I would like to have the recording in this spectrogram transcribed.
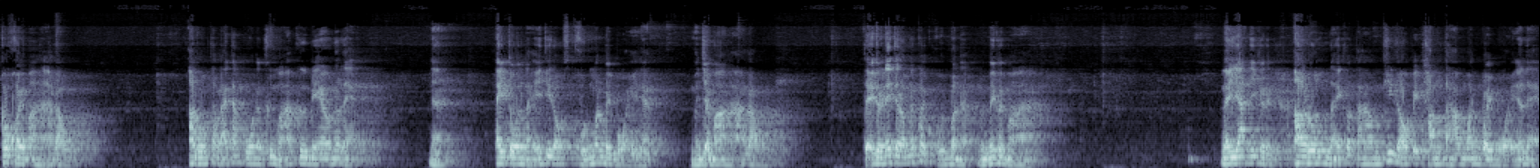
เขาคอยมาหาเรา อารมณ์ทั้งหลายทั้งปวงนั่นคือหมาคือแมวนั่นแหละนะไอตัวไหนที่เราขุนมันบ่อยๆเนี่ยมันจะมาหาเรา แต่ไอตัวนี้ที่เราไม่ค่อยขุนมันอะ มันไม่ค่อยมาในยะนี้ก็เลยอารมณ์ไหนก็ตามที่เราไปทำตามมันบ่อย ๆ นั่นแหละ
